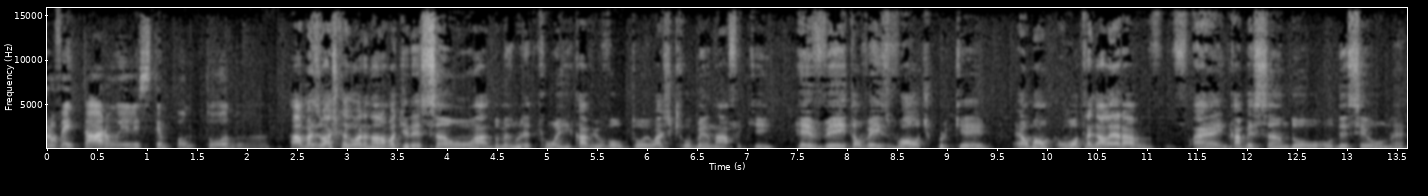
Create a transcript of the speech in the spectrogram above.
subaproveitaram ele esse tempão todo, né? Ah, mas eu acho que agora na nova direção, ah, do mesmo jeito que o Henry Cavill voltou, eu acho que o Ben Affleck rever e talvez volte, porque é uma outra galera é, encabeçando o o DCU, né?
